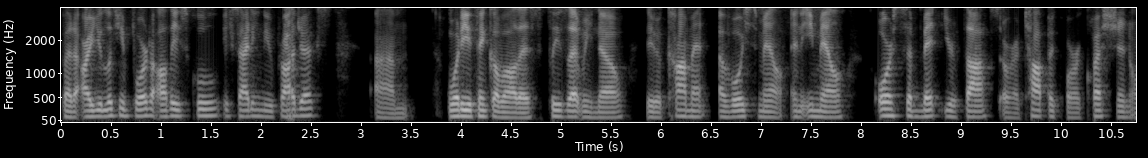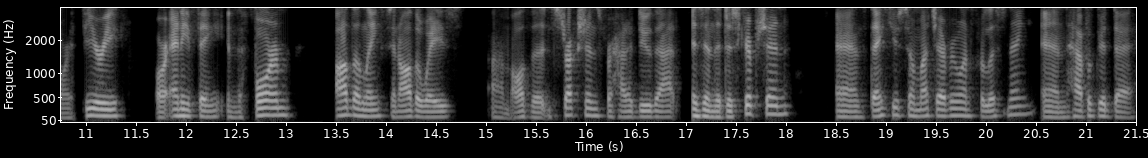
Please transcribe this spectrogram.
but are you looking forward to all these cool, exciting new projects? Um, what do you think of all this? Please let me know. Leave a comment, a voicemail, an email, or submit your thoughts or a topic or a question or a theory or anything in the form. All the links and all the ways, um, all the instructions for how to do that is in the description. And thank you so much, everyone, for listening, and have a good day.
